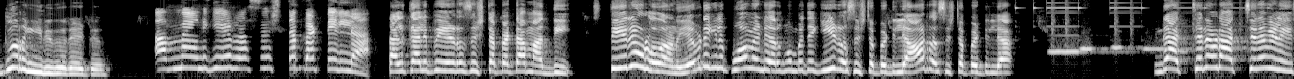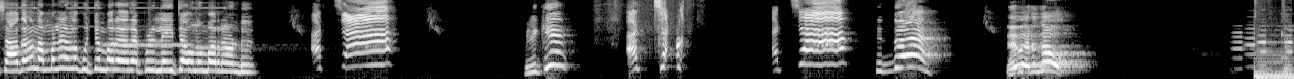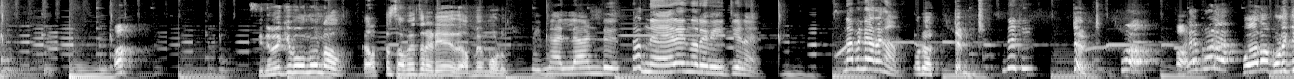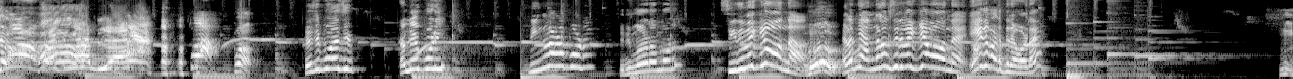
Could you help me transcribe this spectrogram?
സിദ്ധു ഇറങ്ങിയില്ല ഇതുവരെയായിട്ട്? അമ്മ എനിക്ക് ഈ ഡ്രസ് ഇഷ്ടപ്പെട്ടില്ല. തൽക്കാലം ഇപ്പൊ ഈ ഡ്രസ് ഇഷ്ടപ്പെട്ടാ മതി. സ്ഥിരം ഉള്ളതാണ് എവിടെയെങ്കിലും പോകാൻ വേണ്ടി ഇറങ്ങുമ്പോഴത്തേക്ക് ഈ ഡ്രസ് ഇഷ്ടപ്പെട്ടില്ല ആ ഡ്രസ് ഇഷ്ടപ്പെട്ടില്ല. നിന്റെ അച്ഛനവിടെ അച്ഛനെ വിളി. സാധാരണ നമ്മളെയുള്ള കുറ്റം പറയാറ് എപ്പോഴും ലേറ്റ് ആവുന്നു പറഞ്ഞോണ്ട്. അച്ഛാ! വിളിക്ക്. അച്ഛാ! അച്ഛാ! സിദ്ധുവേ ദേ വരുന്നു. ആ, സിനിമയ്ക്ക് പോകുന്നുണ്ടാവും. കറക്റ്റ് സമയത്ത് റെഡി ആയത് അമ്മയും മോളും. പിന്നെ അല്ലാണ്ട് നേരെ എന്ന് പറയാ വെയിറ്റ് ചെയ്യണേ? എന്നാ പിന്നെ ഇറങ്ങാം. ഒരു ഒറ്റ മിനിറ്റ്. എന്ത് പറ്റി? ഒറ്റ മിനിറ്റ്. പോടാ, പൊളിക്കാം. ചേച്ചി പോവാ ചേച്ചി കല്യാ പോടി നിങ്ങളെവിടെ പോണ്? സിനിമ കാണാൻ പോണ് സിനിമയ്ക്ക് പോകുന്ന? എടാ ഞങ്ങളും സിനിമയ്ക്ക് പോകുന്നേ. ഏത് പടത്തിനാ പോണേ?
